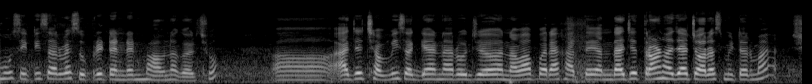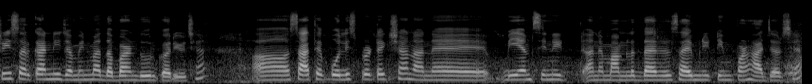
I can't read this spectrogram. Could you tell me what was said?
હું સિટી સર્વે સુપ્રિન્ટેન્ડન્ટ ભાવનગર છું. આજે છવ્વીસ અગિયારના રોજ નવાપરા ખાતે અંદાજે ત્રણ હજાર ચોરસ મીટરમાં શ્રી સરકારની જમીનમાં દબાણ દૂર કર્યું છે. સાથે પોલીસ પ્રોટેક્શન અને બીએમસીની અને મામલતદાર સાહેબની ટીમ પણ હાજર છે.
